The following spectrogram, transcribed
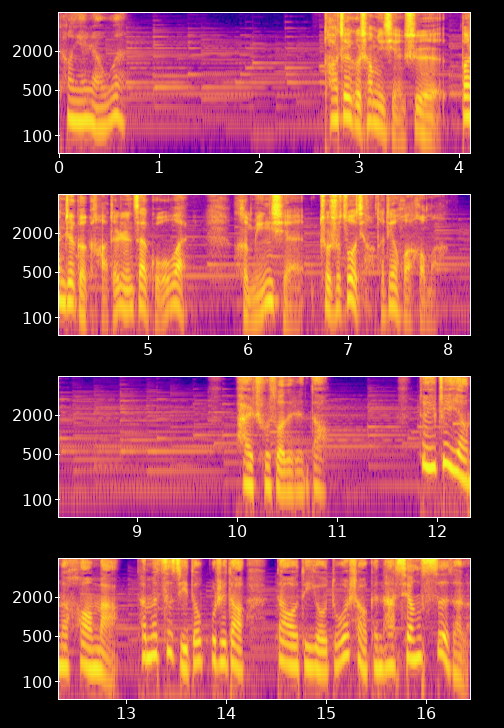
唐嫣然问。他这个上面显示办这个卡的人在国外，很明显这是作假的电话号码。派出所的人道：“对于这样的号码，他们自己都不知道到底有多少跟他相似的了。”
